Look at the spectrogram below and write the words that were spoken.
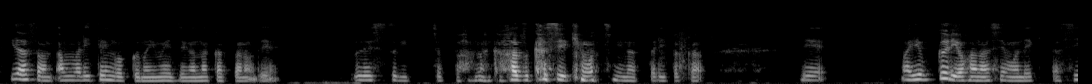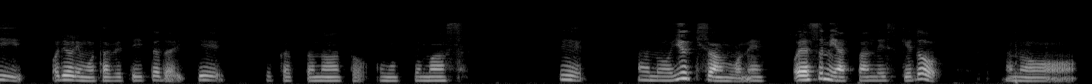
式田さんあんまり天国のイメージがなかったので、嬉しすぎてちょっとなんか恥ずかしい気持ちになったりとか、で、まあ、ゆっくりお話もできたし、お料理も食べていただいて、よかったなぁと思ってます。で、あの、ゆうきさんもね、お休みやったんですけど、あの、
